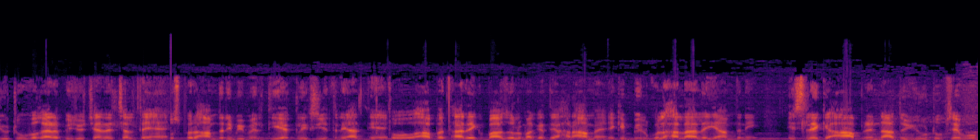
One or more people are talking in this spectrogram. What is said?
यूट्यूब वगैरह पे जो चैनल चलते हैं, उस पर आमदनी भी मिलती है क्लिक्स जितने आते हैं तो आप बता रहे कि बाज कहते हैं हराम है, लेकिन बिल्कुल हलाल है ये आमदनी। इसलिए कि आपने ना तो यूट्यूब से वो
